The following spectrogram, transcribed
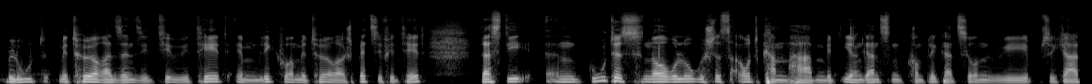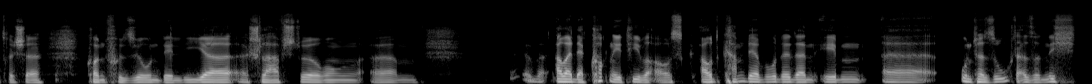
Blut mit höherer Sensitivität, im Liquor mit höherer Spezifität, dass die ein gutes neurologisches Outcome haben mit ihren ganzen Komplikationen wie psychiatrische Konfusion, Delir, äh, Schlafstörungen, ähm, aber der kognitive Aus Outcome, der wurde dann eben äh, untersucht, also nicht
